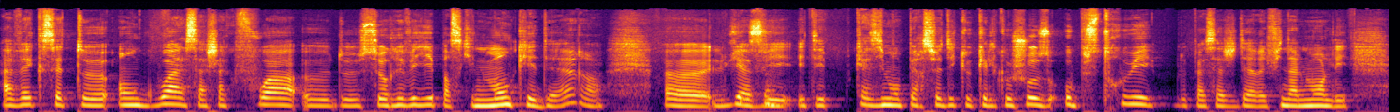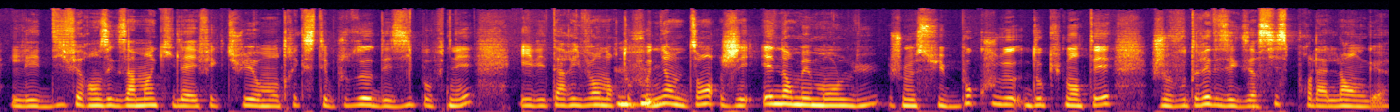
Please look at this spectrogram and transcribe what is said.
Avec cette euh, angoisse à chaque fois euh, de se réveiller parce qu'il manquait d'air, euh, lui avait été quasiment persuadé que quelque chose obstruait le passage d'air. Et finalement, les, les différents examens qu'il a effectués ont montré que c'était plutôt des hypopnées. Et il est arrivé en orthophonie mhm. en disant J'ai énormément lu, je me suis beaucoup documenté, je voudrais des exercices pour la langue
